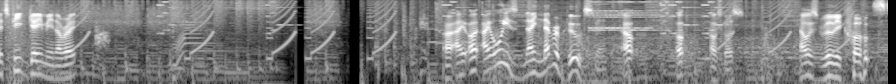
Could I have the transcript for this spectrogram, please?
It's peak gaming. All right. Uh, I I always I never boost man. Oh oh that was close. That was really close.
